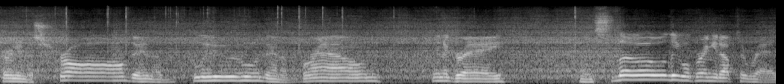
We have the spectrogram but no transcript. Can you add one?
turn a straw, then a blue, then a brown, then a gray, and slowly we'll bring it up to red.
